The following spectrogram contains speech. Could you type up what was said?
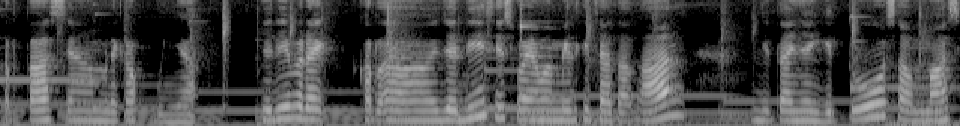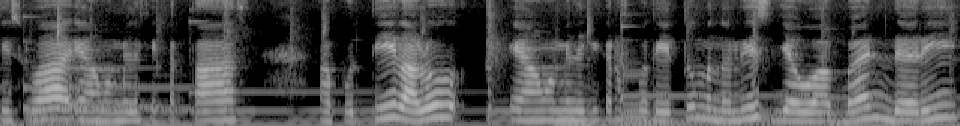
kertas yang mereka punya. Jadi mereka uh, jadi siswa yang memiliki catatan ditanya gitu sama siswa yang memiliki kertas uh, putih lalu yang memiliki kertas putih itu menulis jawaban dari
